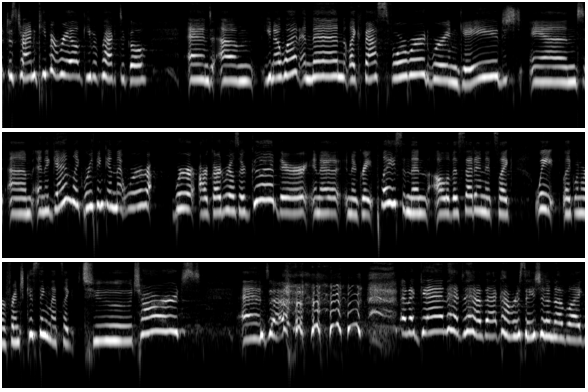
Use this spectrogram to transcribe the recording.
just trying to keep it real, keep it practical. And um, you know what? And then, like, fast forward, we're engaged, and um, and again, like, we're thinking that we're we're our guardrails are good they're in a in a great place and then all of a sudden it's like wait like when we're french kissing that's like too charged. And uh, and again had to have that conversation of like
